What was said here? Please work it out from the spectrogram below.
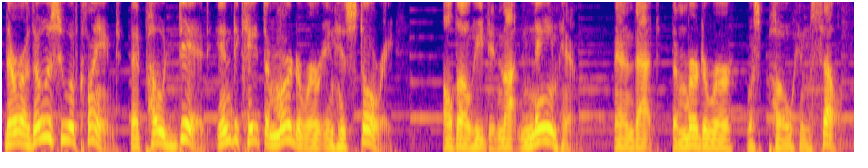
There are those who have claimed that Poe did indicate the murderer in his story, although he did not name him, and that the murderer was Poe himself.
